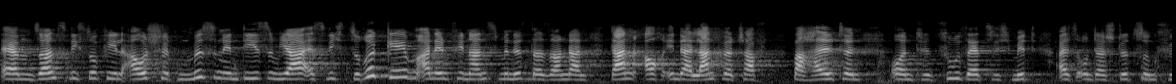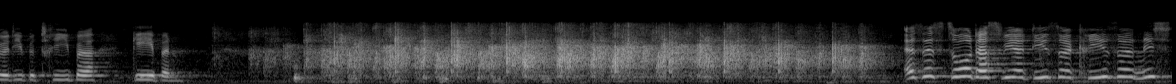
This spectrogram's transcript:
ähm, sonst nicht so viel ausschütten müssen, in diesem Jahr es nicht zurückgeben an den Finanzminister, sondern dann auch in der Landwirtschaft behalten und zusätzlich mit als Unterstützung für die Betriebe geben. Es ist so, dass wir diese Krise nicht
